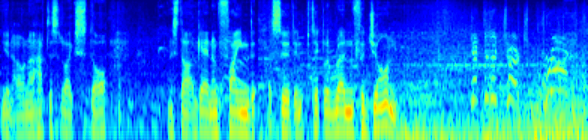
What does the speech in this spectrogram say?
you know, and I had to sort of like stop and start again and find a certain particular run for John. Get to the church! Run!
